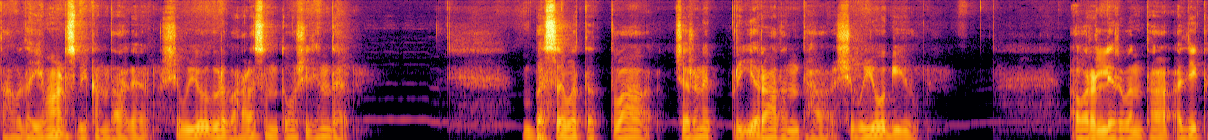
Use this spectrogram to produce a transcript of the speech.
ತಾವು ದಯಮಾಡಿಸ್ಬೇಕಂದಾಗ ಶಿವಯೋಗಿಗಳು ಬಹಳ ಸಂತೋಷದಿಂದ ಬಸವ ತತ್ವಾಚರಣೆ ಪ್ರಿಯರಾದಂತಹ ಶಿವಯೋಗಿಯು ಅವರಲ್ಲಿರುವಂತಹ ಅಧಿಕ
